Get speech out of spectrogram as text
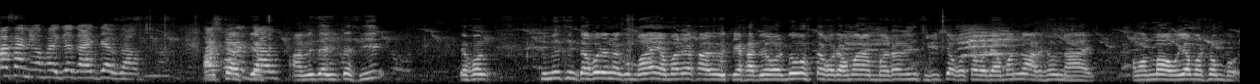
খাসা নিও গে গাছ যাও। আচ্ছা আচ্ছা আমি যাইতেছি এখন তুমি চিন্তা করে না গো মাই আমার টেকা দেওয়ার ব্যবস্থা করে, আমার আমার চিকিৎসা করতে পারে, আমার না আর কেউ নাই। আমার মা ওই আমার সম্পদ।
